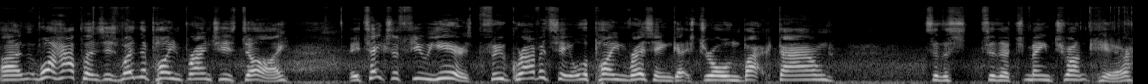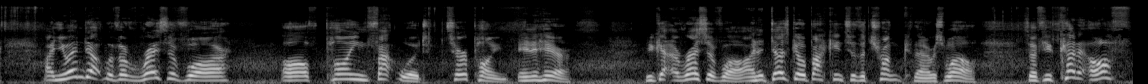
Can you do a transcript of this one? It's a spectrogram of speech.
And what happens is when the pine branches die, it takes a few years. Through gravity, all the pine resin gets drawn back down to the, to the main trunk here. And you end up with a reservoir of pine fatwood, turpine, in here. You get a reservoir and it does go back into the trunk there as well. So if you cut it off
